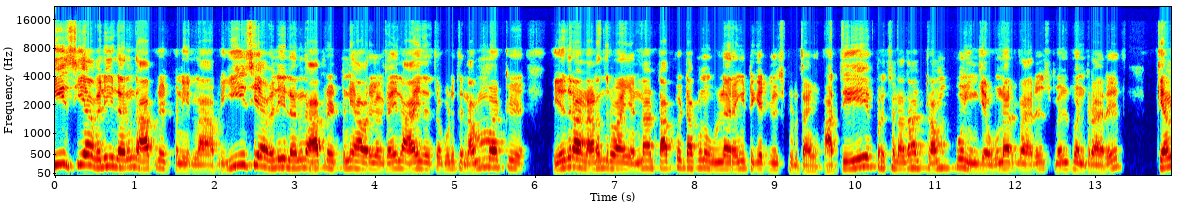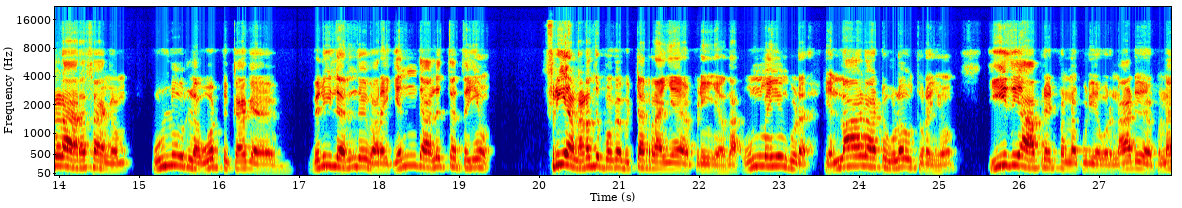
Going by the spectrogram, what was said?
ஈஸியாக வெளியிலேருந்து ஆப்ரேட் பண்ணிடலாம். அப்படி ஈஸியாக வெளியிலேருந்து ஆப்ரேட் பண்ணி அவர்கள் கையில் ஆயுதத்தை கொடுத்து நமக்கு எதிராக நடந்துருவாங்கன்னா டப்பு டப்புன்னு உள்ள இறங்கி டிக்கெட் கில்ஸ் கொடுத்தாங்க. அதே பிரச்சனை தான் ட்ரம்ப்பும் இங்கே உணர்றாரு ஸ்மெல் பண்ணுறாரு கனடா அரசாங்கம் உள்ளூரில் ஓட்டுக்காக வெளியில இருந்து வர எந்த அழுத்தத்தையும் ஃப்ரீயாக நடந்து போக விட்டுறாங்க அப்படிங்கிறதான் உண்மையும் கூட எல்லா நாட்டு உளவுத்துறையும் ஈஸியாக ஆப்ரேட் பண்ணக்கூடிய ஒரு நாடு அப்படின்னா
